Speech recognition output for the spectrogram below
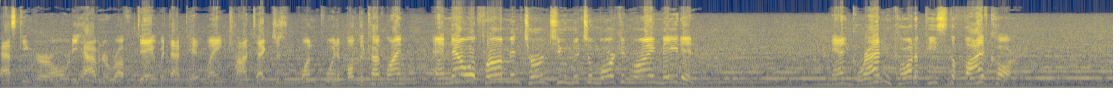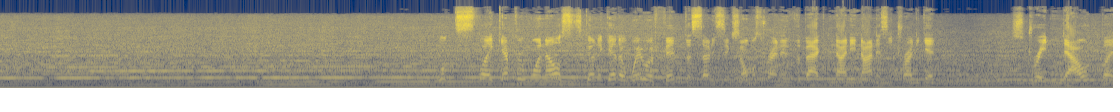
Baskinger already having a rough day with that pit lane contact, just one point above the cut line. And now a problem in turn two, Mitchell Mark and Ryan Maiden. And Gradden caught a piece of the five car. Looks like everyone else is going to get away with it. The 76 almost ran into the back of 99 as he tried to get straightened out, but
